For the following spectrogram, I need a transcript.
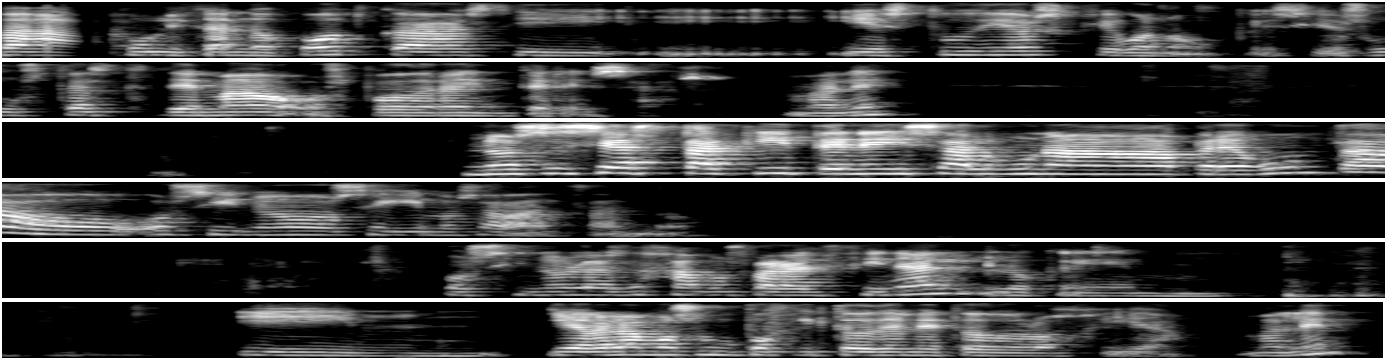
va publicando podcasts y, estudios que, bueno, que si os gusta este tema os podrá interesar, ¿vale? No sé si hasta aquí tenéis alguna pregunta o, si no, seguimos avanzando. O si no, las dejamos para el final lo que, y, hablamos un poquito de metodología, ¿vale?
